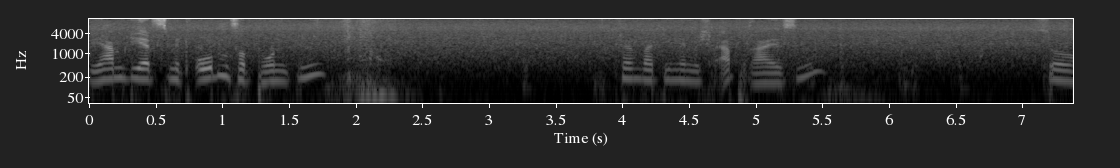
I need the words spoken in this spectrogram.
Wir haben die jetzt mit oben verbunden. Können wir die nämlich abreißen. So.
